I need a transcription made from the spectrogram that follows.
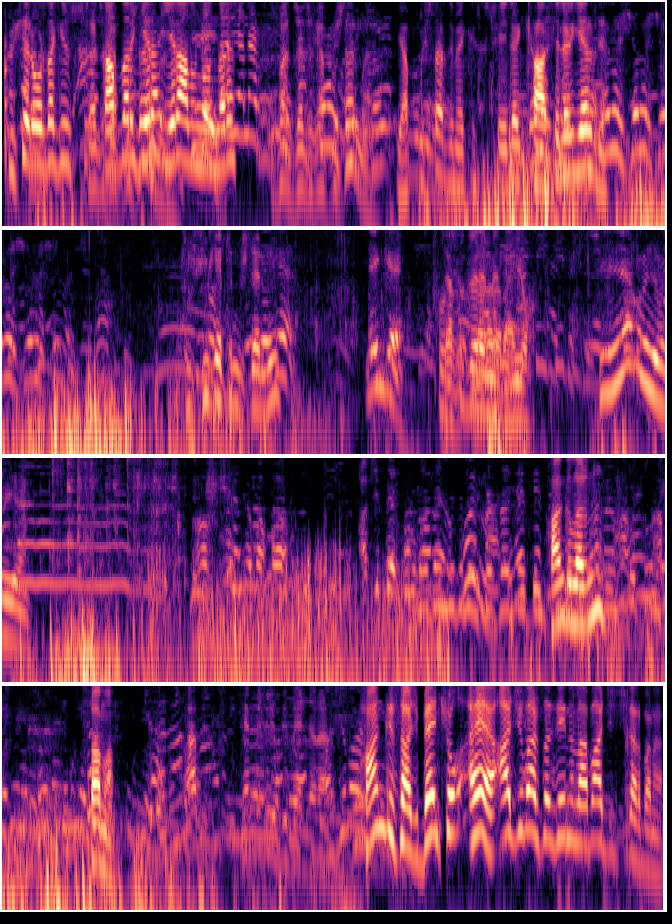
Gülşehir oradaki su- kapları geri, yere alın onları. İrfan cacık yapmışlar mı? Yapmışlar demek ki. Şeyler kaseler geldi. Yanaş yanaş yanaş yanaş yanaş. Turşu getirmişler mi? Yenge. Turşu göremedim yok. Suyu niye koyuyor bunu. Hangilerini? Tamam. Abi sen biliyorsun biberler acı. Hangisi acı? Ben çok he acı varsa Zeynel abi acı çıkar bana.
